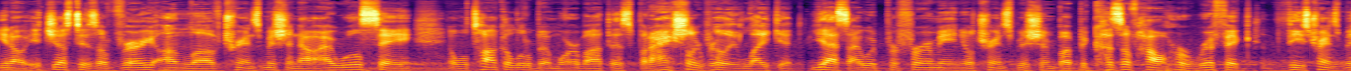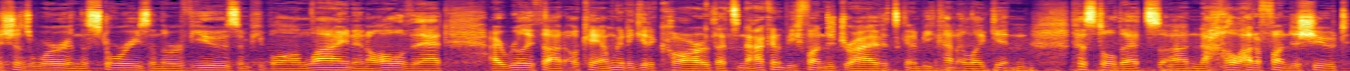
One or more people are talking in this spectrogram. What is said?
you know, it just is a very unloved transmission. Now, I will say, and we'll talk a little bit more about this, but I actually really like it. Yes, I would prefer a manual transmission, but because of how horrific these transmissions were and the stories and the reviews and people online and all of that, I really thought, okay, I'm going to get a car that's not going to be fun to drive. It's going to be kind of like getting a pistol that's uh, not a lot of fun to shoot.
